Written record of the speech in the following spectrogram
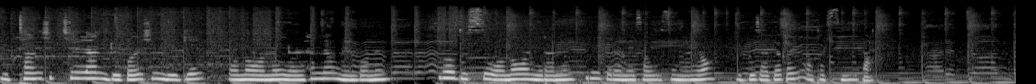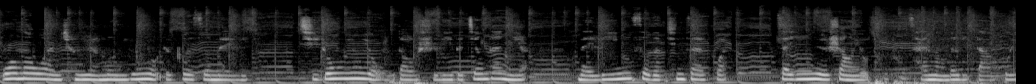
2017년 6월 16일 워너원의 11명 멤버는 프로듀스 워너원이라는 프로그램에서 우승하여 데뷔 자격을 얻었습니다. One on One 成员们拥有着各色魅力，其中拥有舞蹈实力的姜丹尼尔，美丽音色的金在焕，在音乐上有突出才能的李大辉，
